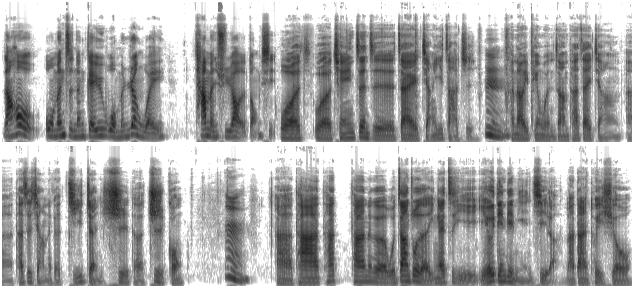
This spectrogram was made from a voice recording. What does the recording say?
然后我们只能给予我们认为他们需要的东西。我我前一阵子在讲义杂志，嗯，看到一篇文章，他在讲，呃，他是讲那个急诊室的志工，嗯。啊、呃，他他他那个文章作者应该自己也有一点点年纪了，那当然退休，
